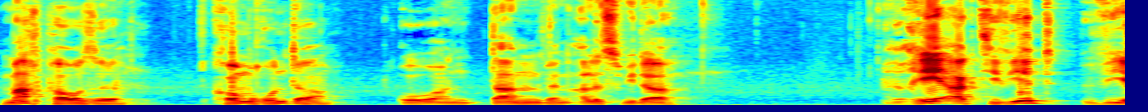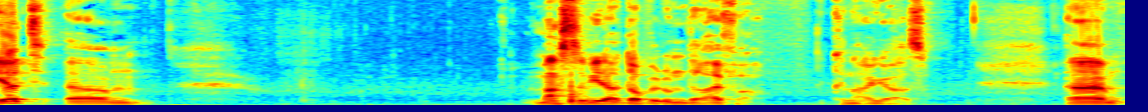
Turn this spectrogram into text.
Mach Pause, komm runter und dann, wenn alles wieder reaktiviert wird, ähm, machst du wieder doppelt und dreifach Knallgas. Ähm,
